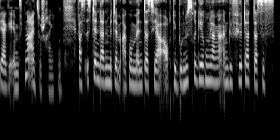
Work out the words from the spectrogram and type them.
der Geimpften einzuschränken. Was ist denn dann mit dem Argument, das ja auch die Bundesregierung lange angeführt hat, dass es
